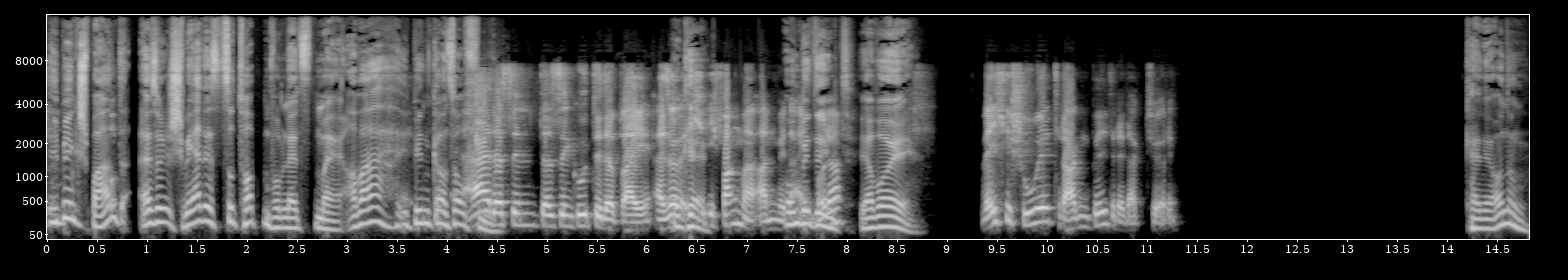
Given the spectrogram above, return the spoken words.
Ich bin gespannt. Also schwer, das zu toppen vom letzten Mal, aber ich bin ganz offen. Ah, das sind, das sind gute dabei. Also Okay. ich, ich fange mal an mit einem, Unbedingt. oder? Jawohl. Welche Schuhe tragen Bildredakteure? Keine Ahnung.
